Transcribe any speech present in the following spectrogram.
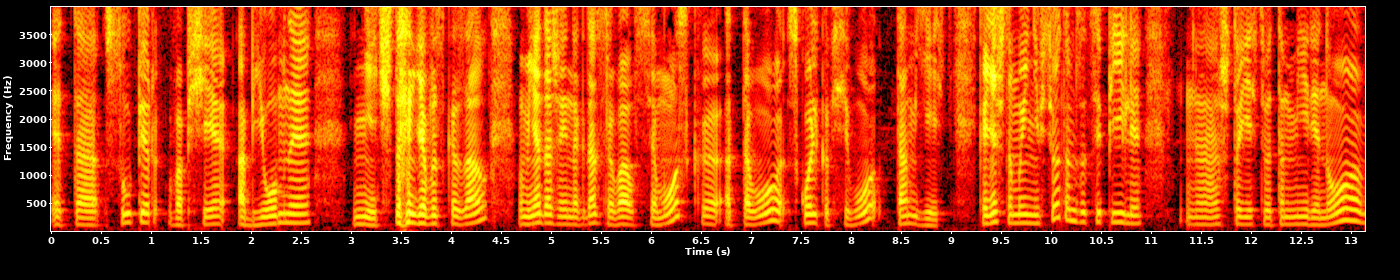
это супер вообще объемное нечто, я бы сказал. У меня даже иногда взрывался мозг э, от того, сколько всего там есть. Конечно, мы не все там зацепили, э, что есть в этом мире, но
